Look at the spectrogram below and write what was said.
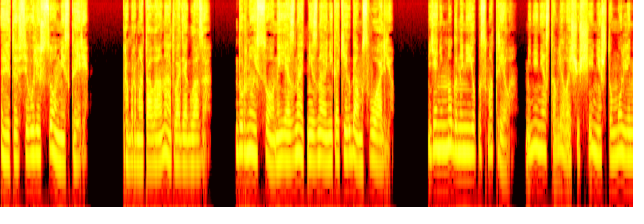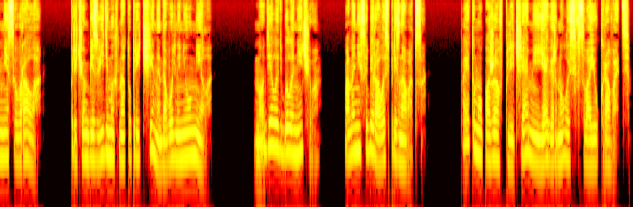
«Это всего лишь сон, мисс Кэрри», — пробормотала она, отводя глаза. «Дурной сон, и я знать не знаю никаких дам с вуалью». Я немного на нее посмотрела. Меня не оставляло ощущение, что Молли мне соврала, причем без видимых на то причины довольно неумело. Но делать было нечего. Она не собиралась признаваться. Поэтому, пожав плечами, я вернулась в свою кровать.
